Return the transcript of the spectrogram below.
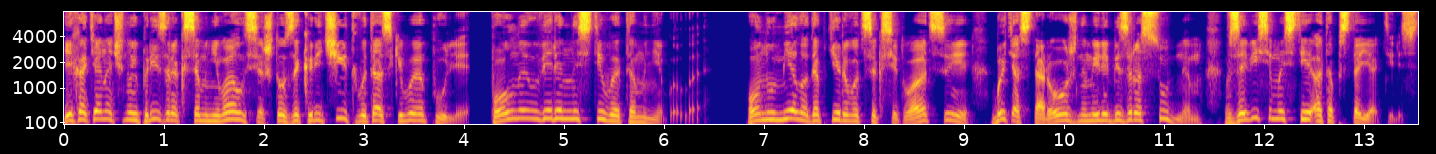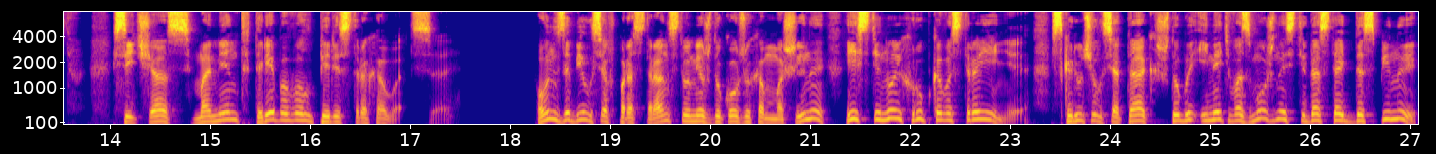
И хотя ночной призрак сомневался, что закричит, вытаскивая пули, полной уверенности в этом не было. Он умел адаптироваться к ситуации, быть осторожным или безрассудным, в зависимости от обстоятельств. Сейчас момент требовал перестраховаться. Он забился в пространство между кожухом машины и стеной хрупкого строения, скрючился так, чтобы иметь возможность достать до спины,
